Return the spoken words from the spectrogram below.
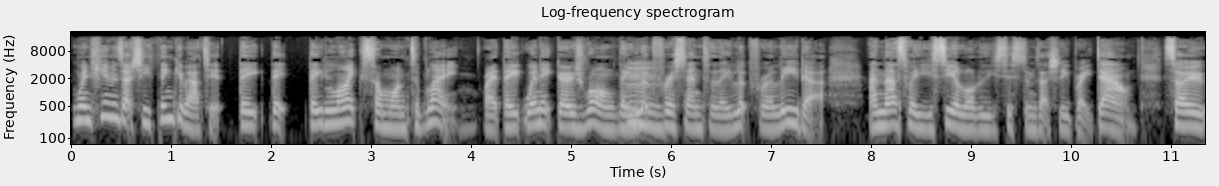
When humans actually think about it, they they they like someone to blame, right? They when it goes wrong, they mm. look for a center, they look for a leader, and that's where you see a lot of these systems actually break down. So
